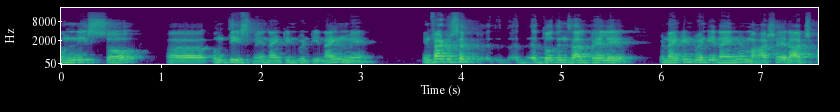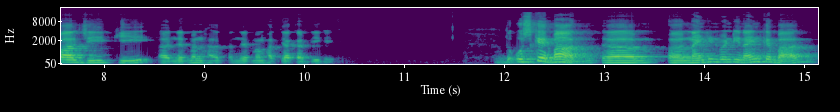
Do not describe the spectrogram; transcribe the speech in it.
उन्नीस में 1929 में इनफैक्ट उससे दो तीन साल पहले 1929 में महाशय राजपाल जी की निर्मम निर्मम हत्या कर दी गई थी। तो उसके बाद uh, 1929 के बाद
